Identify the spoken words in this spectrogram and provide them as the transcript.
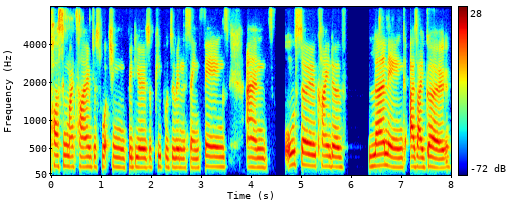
passing my time just watching videos of people doing the same things, and also kind of learning as I go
